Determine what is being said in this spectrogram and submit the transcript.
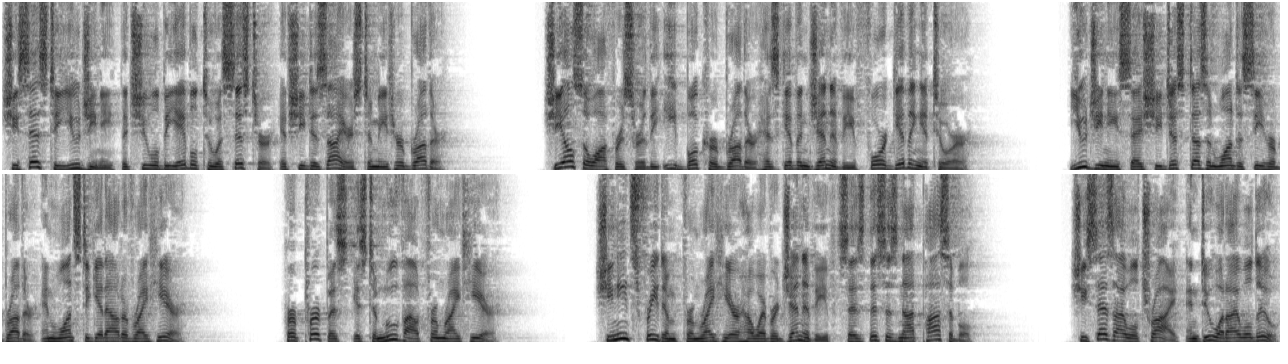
She says to Eugenie that she will be able to assist her if she desires to meet her brother. She also offers her the e-book her brother has given Genevieve for giving it to her. Eugenie says she just doesn't want to see her brother and wants to get out of right here. Her purpose is to move out from right here. She needs freedom from right here however Genevieve says this is not possible. She says I will try and do what I will do.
